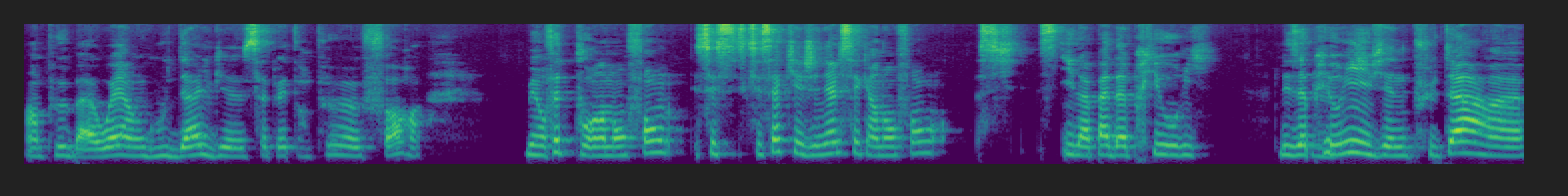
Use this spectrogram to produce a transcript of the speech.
un peu, bah ouais, un goût d'algue, ça peut être un peu euh, fort. Mais en fait, pour un enfant, c'est ça qui est génial, c'est qu'un enfant, il n'a pas d'a priori. Les a priori, ils viennent plus tard,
